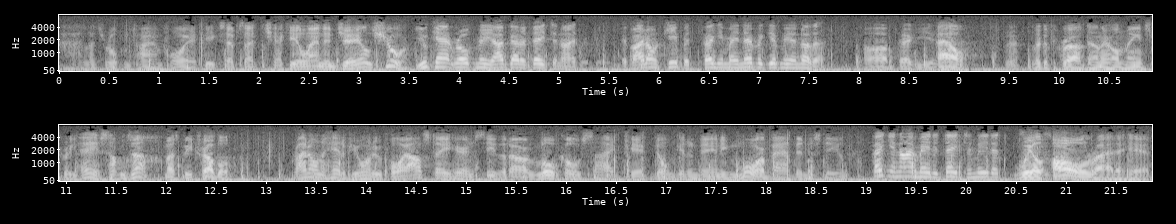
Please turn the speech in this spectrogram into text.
Ah, let's rope him time, boy. If he accepts that check, he'll land in jail, sure. You can't rope me. I've got a date tonight. If I don't keep it, Peggy may never give me another. Oh, Peggy is. Al, Huh? look at the crowd down there on Main Street. Hey, something's up. Must be trouble. Right on ahead if you want to, Foy. I'll stay here and see that our loco sidekick don't get into any more bad business deals. Peggy and I made a date to meet at. We'll all ride ahead.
